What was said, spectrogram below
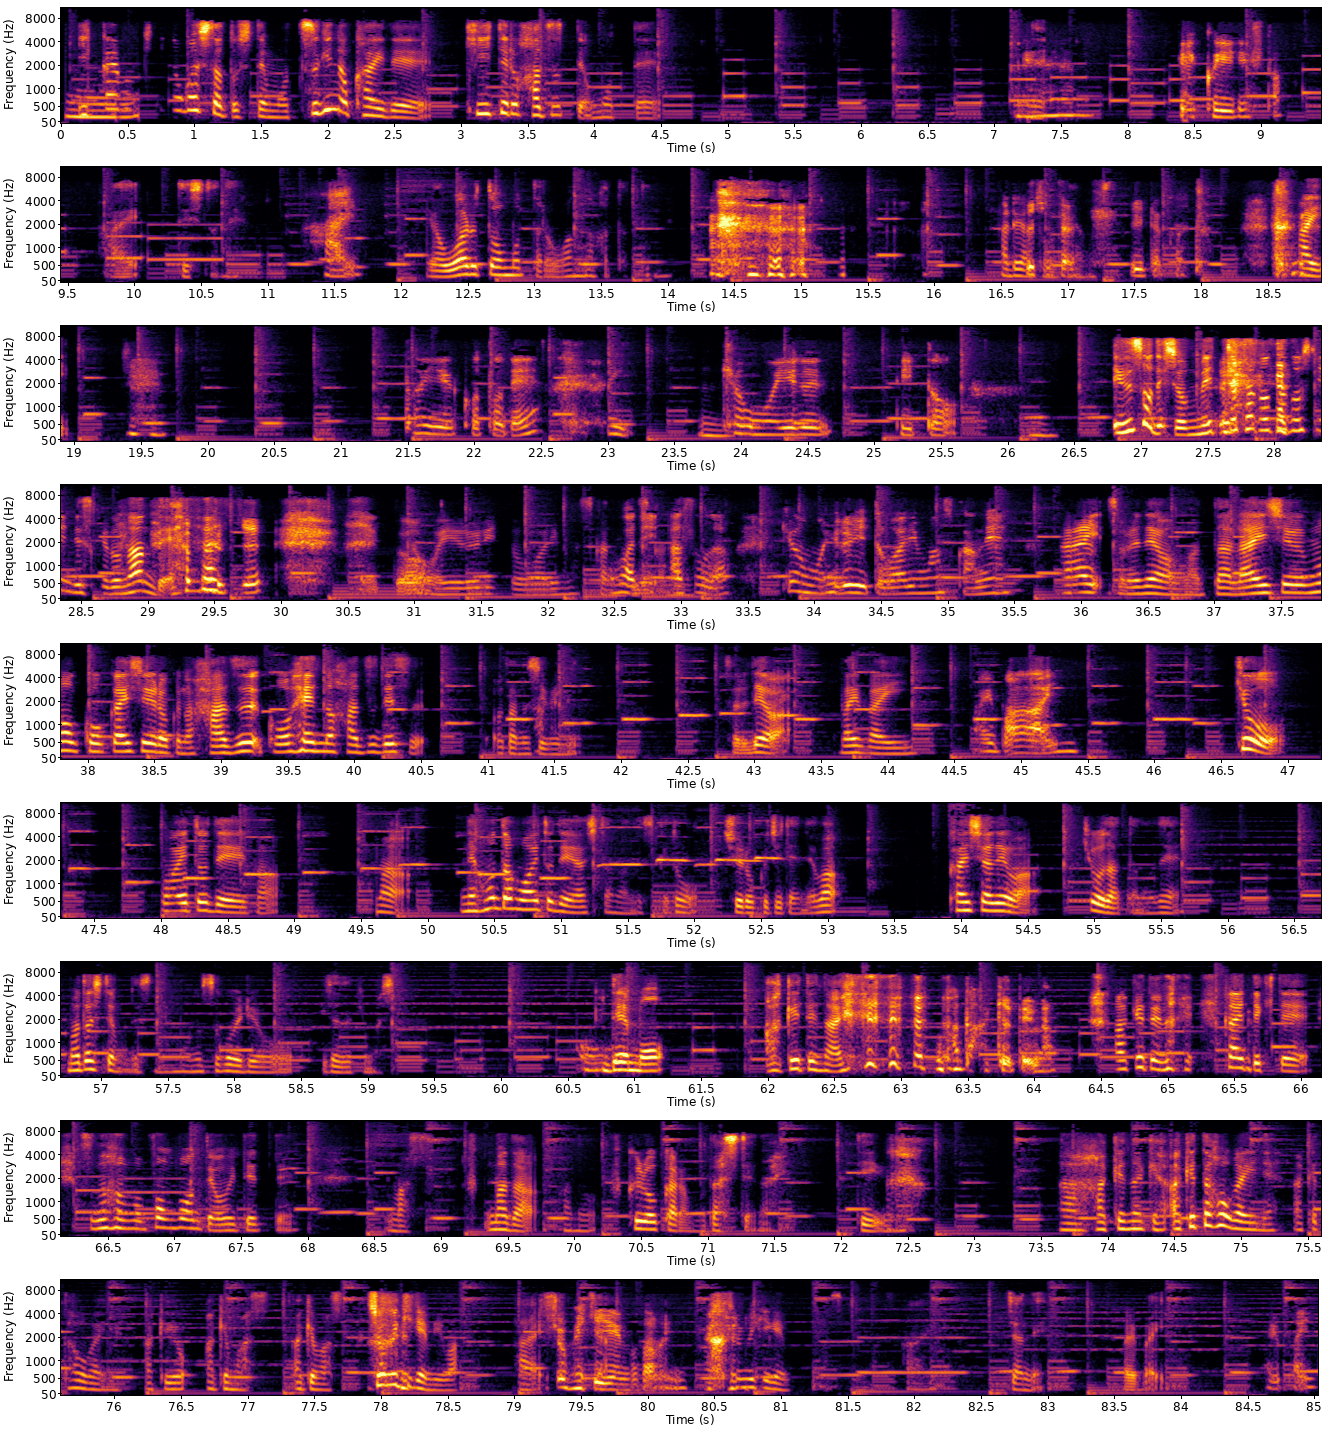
1回も聞き逃したとしても、次の回で聞いてるはずって思って、ねびっくりでした。はい、でしたね。はい。いや、終わると思ったら終わんなかったっていうね。ありがとうございます。言いたかった。はい。ということで、うん今日もゆるりと、うんえ、嘘でしょ？めっちゃたどたどしいんですけど、なんで？えっ今日と、もゆるりと終わりますかね。ねあ、そうだ。今日もゆるりと終わりますかね。はい。それではまた来週も公開収録のはず、後編のはずです。お楽しみに。それでは、バイバイ。バイバイ。今日、ホワイトデーが、まあ、ね、本当はホワイトデー明日なんですけど、収録時点では。会社では今日だったので、またしてもですね、ものすごい量をいただきました。でも、開けてない。まだ開けてない。開けてない。帰ってきて、そのままポンポンって置いてっています。まだ、あの、袋からも出してないっていうね。あー、開けなきゃ。開けた方がいいね。開けた方がいいね。開けよう。開けます。開けます。賞味期限見ます。はい。賞味期限のために。賞味期限。はい。じゃあね。バイバイ。バイバイ。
